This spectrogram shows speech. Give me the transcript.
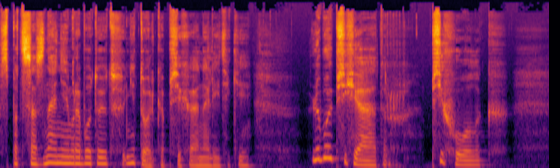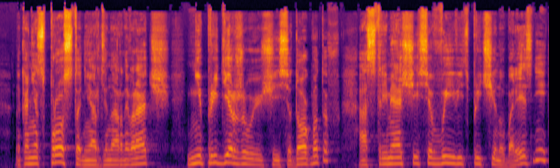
С подсознанием работают не только психоаналитики. Любой психиатр, психолог, наконец, просто неординарный врач, не придерживающийся догматов, а стремящийся выявить причину болезни,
